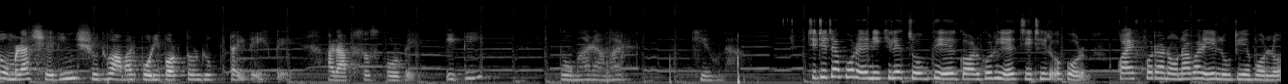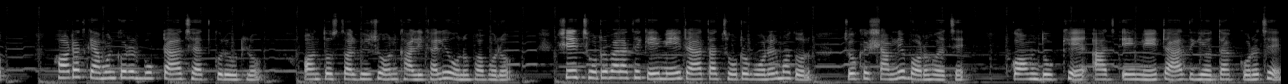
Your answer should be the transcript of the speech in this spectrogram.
তোমরা সেদিন শুধু আমার পরিবর্তন রূপটাই দেখবে আর আফসোস করবে। এটি তোমার আমার কেউ না। চিঠিটা পড়ে নিখিলের চোখ দিয়ে গড়গড়িয়ে চিঠির ওপর কয়েক ফোঁটা নোনাবাড়ি লুটিয়ে পড়ল। হঠাৎ কেমন করে বুকটা ছ্যাদ করে উঠল। অন্তঃস্থল ভীষণ খালি খালি অনুভব হলো। সেই ছোটবেলা থেকে মেয়েটা তার ছোট বোনের মতন চোখের সামনে বড় হয়েছে। কম দুঃখে আজ এই মেয়েটা গৃহত্যাগ করেছে।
